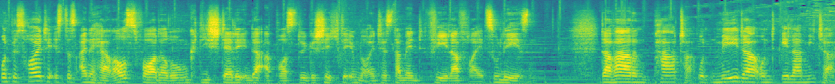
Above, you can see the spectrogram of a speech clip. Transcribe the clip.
Und bis heute ist es eine Herausforderung, die Stelle in der Apostelgeschichte im Neuen Testament fehlerfrei zu lesen. Da waren Pater und Meder und Elamiter,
